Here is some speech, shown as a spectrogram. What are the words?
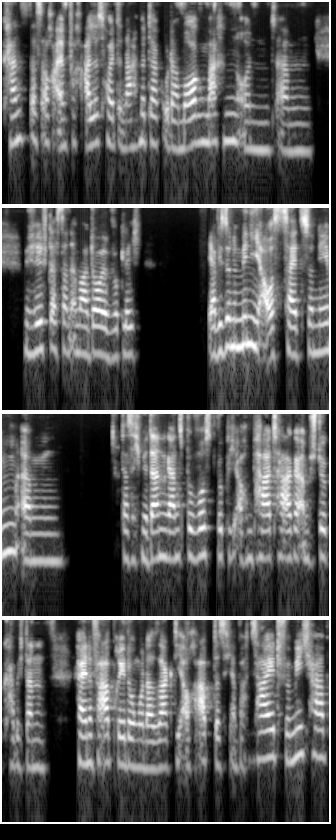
kannst das auch einfach alles heute Nachmittag oder morgen machen und ähm, mir hilft das dann immer doll, wirklich ja wie so eine Mini-Auszeit zu nehmen, ähm, dass ich mir dann ganz bewusst wirklich auch ein paar Tage am Stück habe ich dann keine Verabredung oder sage die auch ab, dass ich einfach Zeit für mich habe,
